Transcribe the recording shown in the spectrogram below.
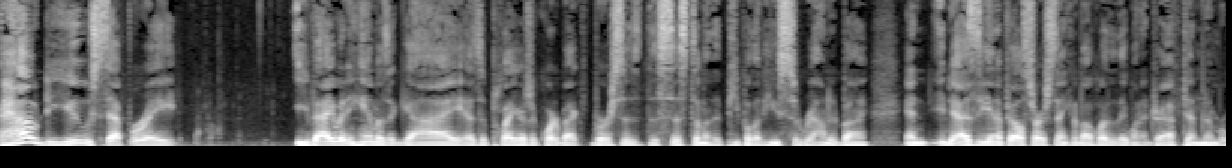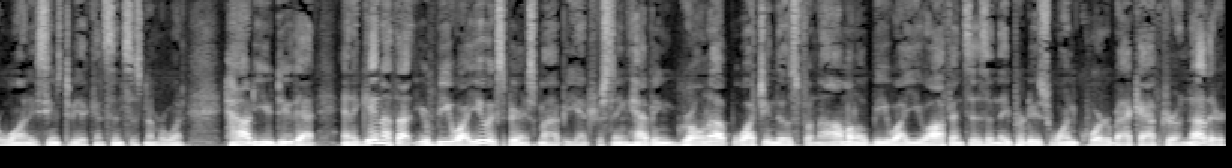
How do you separate evaluating him as a guy, as a player, as a quarterback versus the system and the people that he's surrounded by. And you know, as the NFL starts thinking about whether they want to draft him number one, he seems to be a consensus number one. How do you do that? And again, I thought your BYU experience might be interesting, having grown up watching those phenomenal BYU offenses and they produce one quarterback after another.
